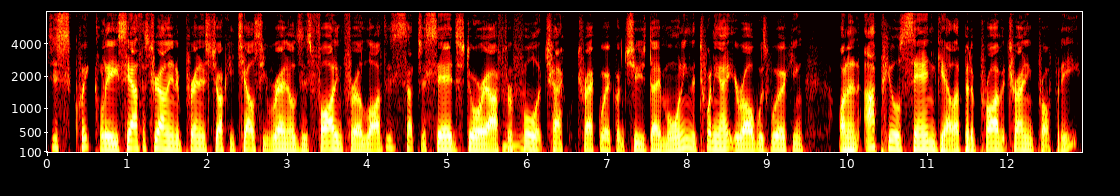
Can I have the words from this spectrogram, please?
just quickly, South Australian apprentice jockey Chelsea Reynolds is fighting for her life. This is such a sad story after a fall at track, track work on Tuesday morning. The 28 year old was working on an uphill sand gallop at a private training property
